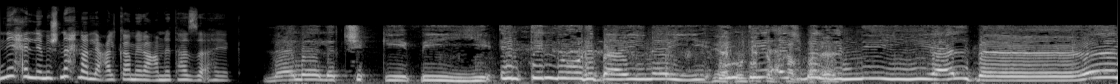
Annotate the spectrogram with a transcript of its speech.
منيح اللي مش نحن اللي على الكاميرا عم نتهزق هيك. لا لا لا تشكي فيي. أنت النور بعيني. أنت أجمل غنية عالبال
